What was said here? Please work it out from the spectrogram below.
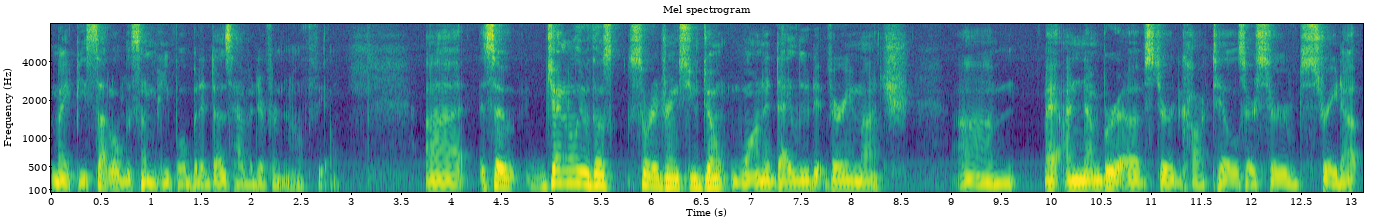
might be subtle to some people, but it does have a different mouthfeel. Uh, so generally, with those sort of drinks, you don't want to dilute it very much. Um, a, a number of stirred cocktails are served straight up.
